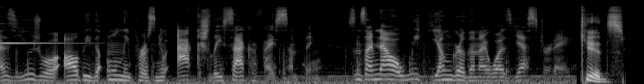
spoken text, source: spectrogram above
As usual, I'll be the only person who actually sacrificed something, since I'm now a week younger than I was yesterday. Kids.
